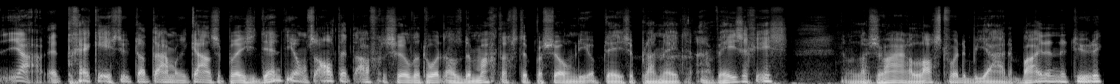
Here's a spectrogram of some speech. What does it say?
Ja, het gekke is natuurlijk dat de Amerikaanse president, die ons altijd afgeschilderd wordt als de machtigste persoon die op deze planeet aanwezig is. Een zware last voor de bejaarde Biden natuurlijk.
